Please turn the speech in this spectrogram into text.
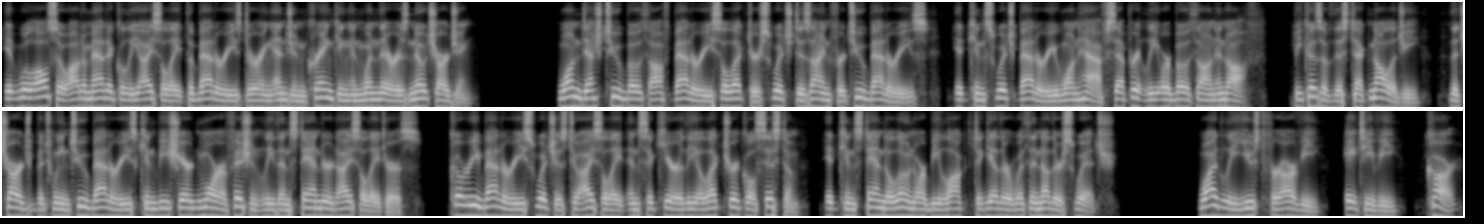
It will also automatically isolate the batteries during engine cranking and when there is no charging. 1-2 both off battery selector switch designed for two batteries, it can switch battery one half separately or both on and off. Because of this technology, the charge between two batteries can be shared more efficiently than standard isolators. Kohree battery switches to isolate and secure the electrical system, it can stand alone or be locked together with another switch. Widely used for RV, ATV, car,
